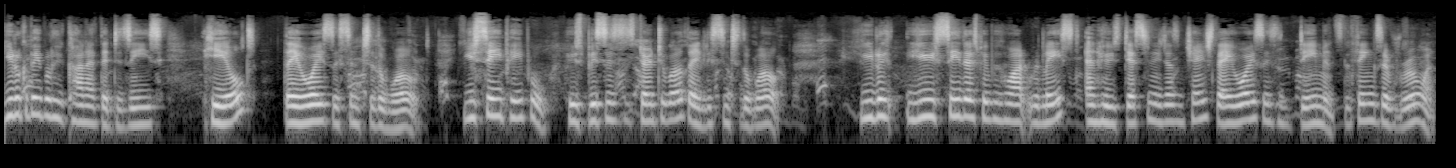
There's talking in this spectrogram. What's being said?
you look at people who can't have their disease healed, they always listen to the world. You see people whose businesses don't do well, they listen to the world. You, you see those people who aren't released and whose destiny doesn't change, they always listen to demons, the things of ruin.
